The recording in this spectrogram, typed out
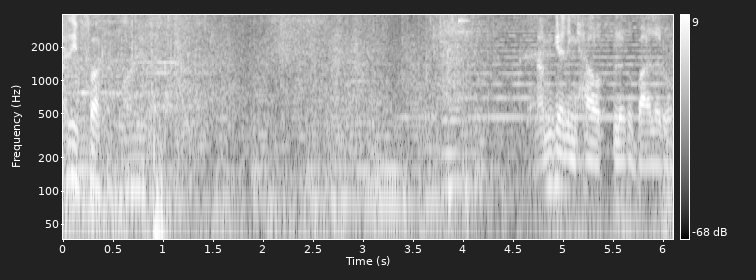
Any fucking life. I'm getting help little by little.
